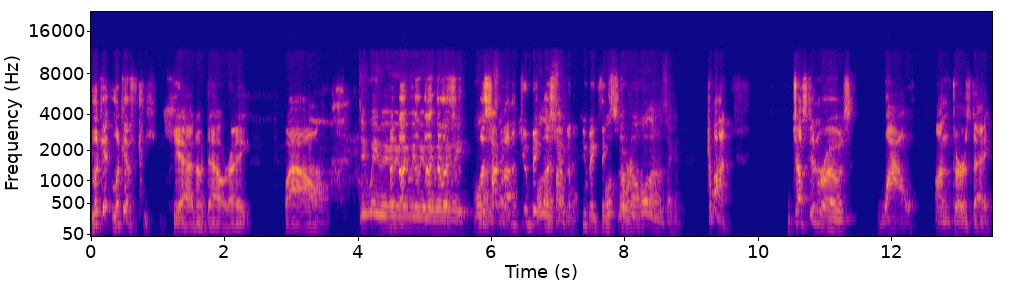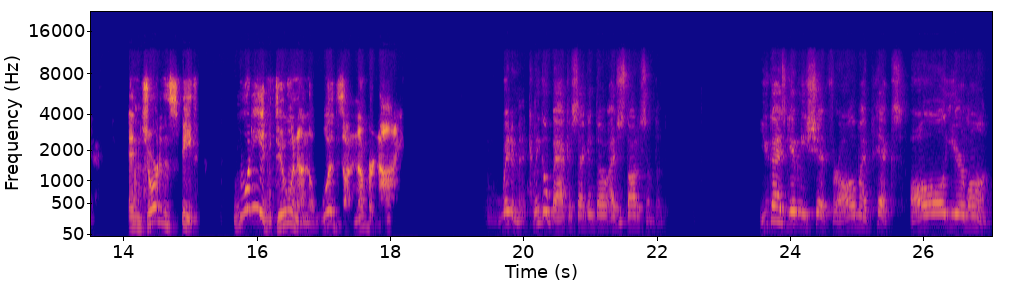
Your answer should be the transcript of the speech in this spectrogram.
look at look at yeah no doubt right wow Oh, Did, wait, wait, wait, wait, wait, wait, wait, wait, wait, wait. Hold let's talk about the two big Hold let's talk about the two big things Hold, no, no, hold on a second. come on. Justin Rose, wow, on Thursday. And Jordan Spieth, what are you doing on the woods on number nine? Wait a minute. Can we go back a second though? I just thought of something. You guys give me shit for all of my picks all year long.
